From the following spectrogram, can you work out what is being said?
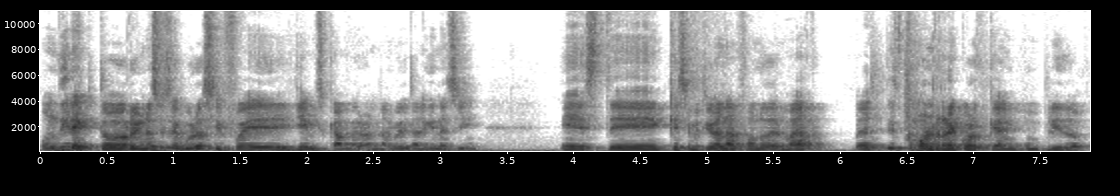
un director, y no estoy seguro si fue James Cameron, alguien así, este, que se metieron al fondo del mar. Es, es como el récord que han cumplido.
